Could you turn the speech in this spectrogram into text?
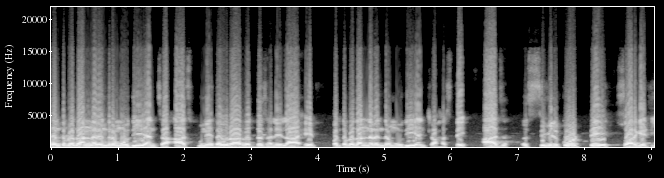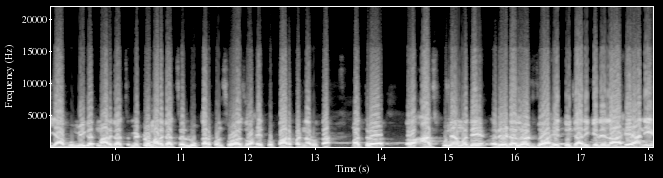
पंतप्रधान नरेंद्र मोदी यांचा आज पुणे दौरा रद्द झालेला आहे. पंतप्रधान नरेंद्र मोदी यांच्या हस्ते आज सिव्हिल कोर्ट ते स्वारगेट या भूमिगत मार्गाचं मेट्रो मार्गाचं लोकार्पण सोहळा जो आहे तो पार पडणार होता. मात्र आज पुण्यामध्ये रेड अलर्ट जो आहे तो जारी केलेला आहे आणि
